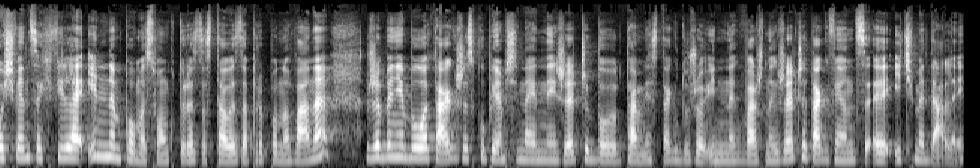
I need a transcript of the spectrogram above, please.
poświęcę chwilę innym pomysłom, które zostały zaproponowane, żeby nie było tak, że skupiam się na jednej rzeczy, bo tam jest tak dużo innych ważnych rzeczy, tak więc e, idźmy dalej.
